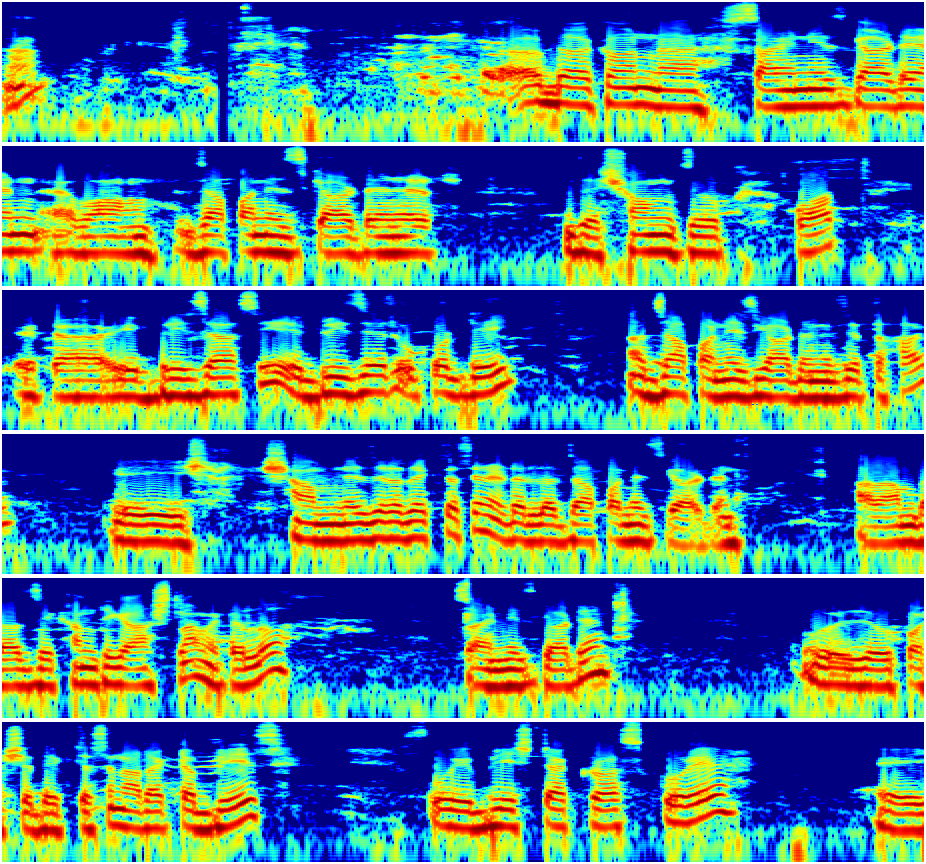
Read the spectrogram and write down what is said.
হ্যাঁ? এখন চাইনিজ গার্ডেন এবং জাপানিজ গার্ডেনের যে সংযোগ পথ, এটা এই ব্রিজে আছে। এই ব্রিজের উপর দিয়েই জাপানিজ গার্ডেনে যেতে হয়। এই সামনে যেটা দেখতেছেন, এটা হলো জাপানিজ গার্ডেন আর আমরা যেখান থেকে আসলাম, এটা হলো চাইনিজ গার্ডেন ওই যে পাশে দেখতেছেন আর একটা ব্রিজ ওই ব্রিজটা ক্রস করে এই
